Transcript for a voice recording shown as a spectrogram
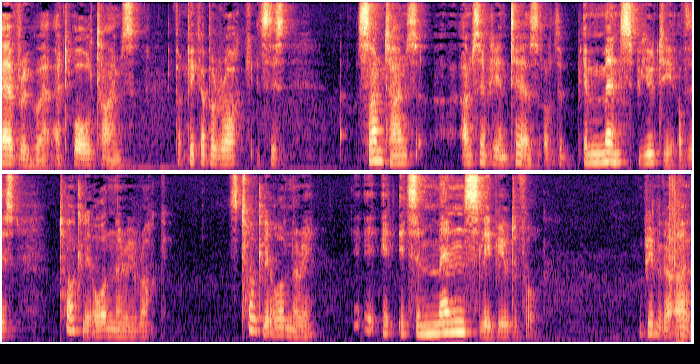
everywhere at all times. If I pick up a rock, it's this. Sometimes I'm simply in tears of the immense beauty of this totally ordinary rock. It's totally ordinary. It, it, it's immensely beautiful. People go, oh,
